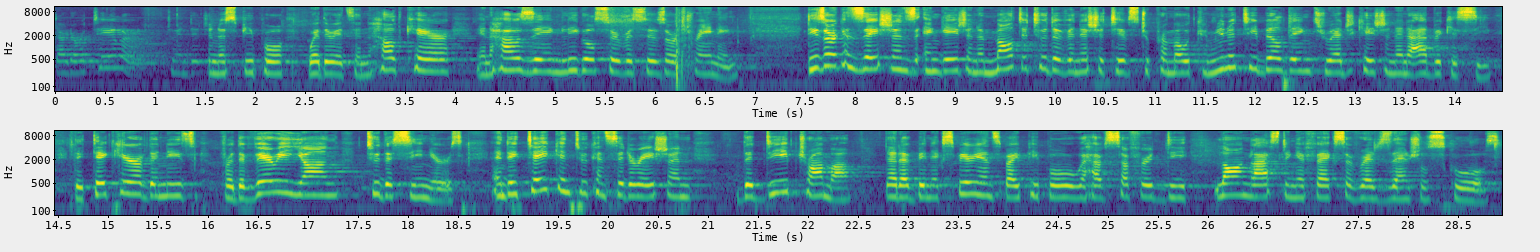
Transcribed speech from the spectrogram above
that are tailored to Indigenous people, whether it's in healthcare, in housing, legal services, or training. These organizations engage in a multitude of initiatives to promote community building through education and advocacy. They take care of the needs for the very young to the seniors, and they take into consideration the deep trauma that have been experienced by people who have suffered the long-lasting effects of residential schools.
